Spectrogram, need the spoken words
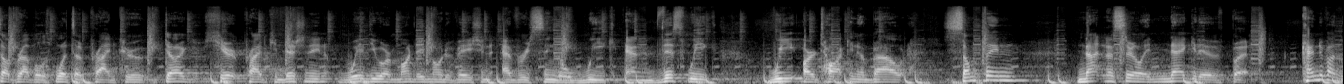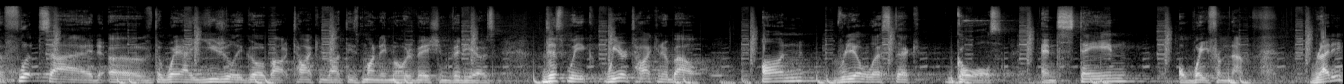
up, Rebels? What's up, Pride Crew? Doug here at Pride Conditioning with your Monday motivation every single week. And this week, we are talking about something not necessarily negative, but kind of on the flip side of the way I usually go about talking about these Monday motivation videos. This week, we are talking about unrealistic goals and staying away from them. Ready?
